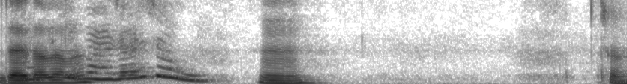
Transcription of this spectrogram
যাই তাহলে আমরা। হুম। চল।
